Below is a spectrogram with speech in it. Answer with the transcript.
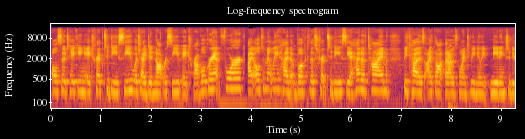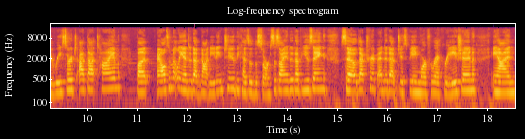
also taking a trip to DC, which I did not receive a travel grant for. I ultimately had booked this trip to DC ahead of time because I thought that I was going to be needing to do research at that time, but I ultimately ended up not needing to because of the sources I ended up using. So that trip ended up just being more for recreation. And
